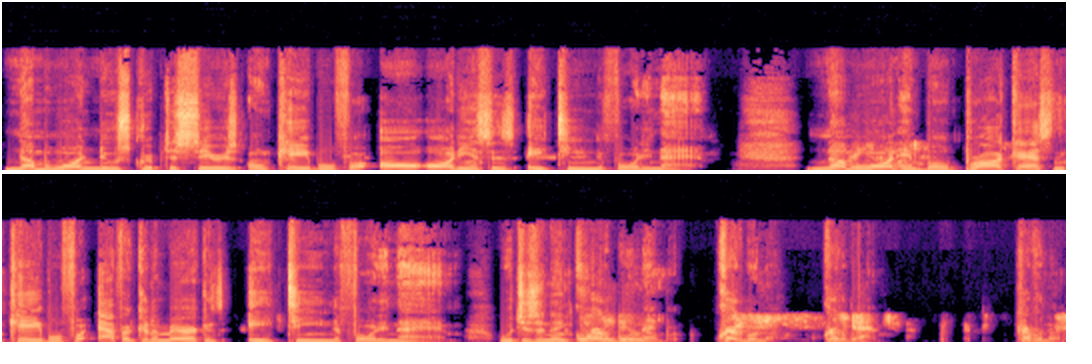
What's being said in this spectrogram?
Number one new scripted series on cable for all audiences 18 to 49. Number one in both broadcast and cable for African Americans 18 to 49, which is an incredible number. Incredible number. Incredible yeah. number. Incredible number.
